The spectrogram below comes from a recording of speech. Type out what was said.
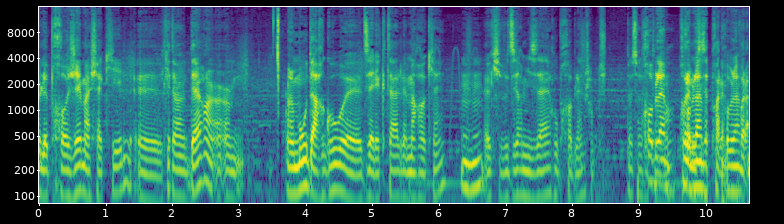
le projet Machakil, euh, qui est d'ailleurs un, un- un mot d'argot euh, dialectal marocain, Mhm. euh, qui veut dire misère ou problème. je pas sûr Problème, problème, problème. problème. Voilà.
